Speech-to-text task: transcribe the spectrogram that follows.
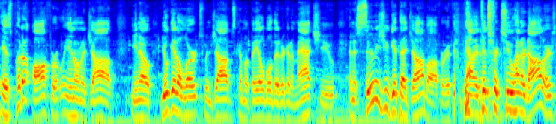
is put an offer in on a job. You know you'll get alerts when jobs come available that are going to match you. And as soon as you get that job offer if it, now if it's for $200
